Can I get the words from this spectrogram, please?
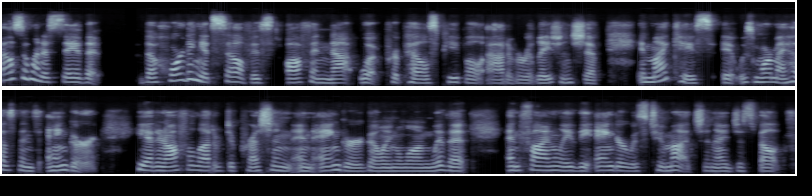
I also want to say that the hoarding itself is often not what propels people out of a relationship. In my case, it was more my husband's anger. He had an awful lot of depression and anger going along with it. And finally, the anger was too much. And I just felt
